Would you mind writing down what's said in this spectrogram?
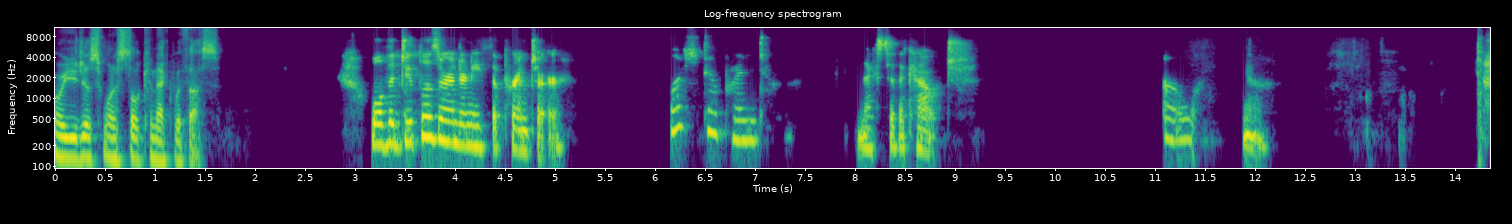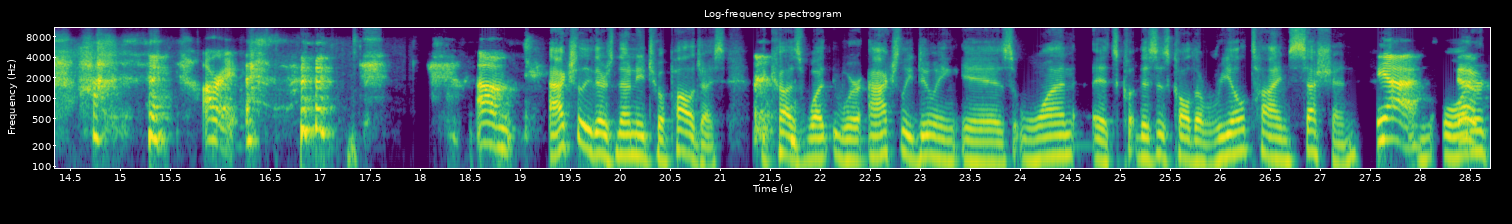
Or you just want to still connect with us? Well, the Duplos are underneath the printer What's the print? next to the couch. Oh, Yeah. All right. um, Actually, there's no need to apologize because what we're actually doing is one, it's this is called a real time session yeah. in order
